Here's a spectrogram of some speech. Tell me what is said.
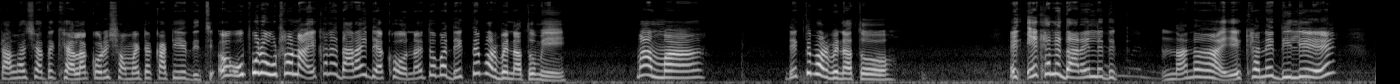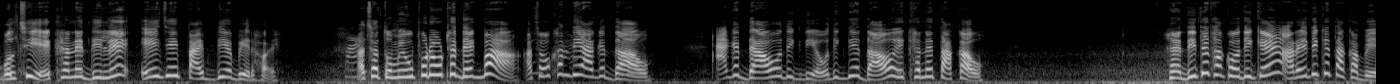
তালহার সাথে খেলা করে সময়টা কাটিয়ে দিচ্ছে। ও, উপরে উঠো না, এখানে দাঁড়াই দেখো নয়তো বা দেখতে পারবে না তুমি। মাম্মা, দেখতে পারবে না তো। এখানে দাঁড়াইলে দেখ না না, এখানে দিলে, বলছি এখানে দিলে এই যে পাইপ দিয়ে বের হয়। আচ্ছা তুমি উপরে উঠে দেখবা? আচ্ছা ওখান দিয়ে আগে দাও। আগে দাও ওদিক দিয়ে ওদিক দিয়ে দাও, এখানে তাকাও। হ্যাঁ দিতে থাকো ওদিকে, আর এদিকে তাকাবে।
